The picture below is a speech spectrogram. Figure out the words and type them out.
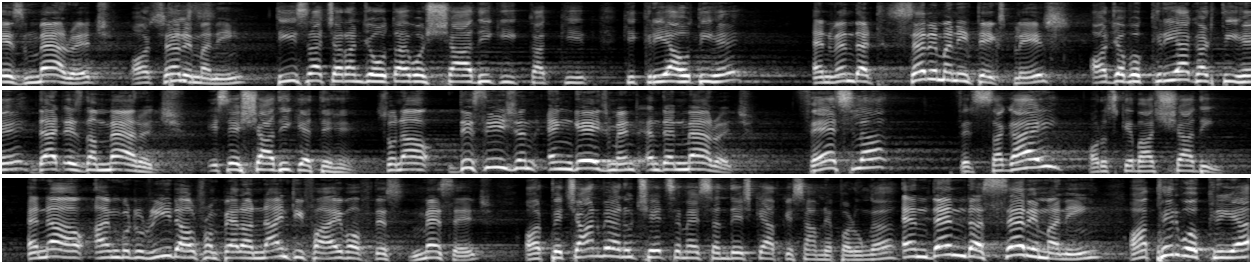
is marriage or तीस- ceremony. तीसरा चरण जो होता है वो शादी की, की, की क्रिया होती है And when that ceremony takes place, और जब वो क्रिया घटती है that is the marriage. इसे शादी कहते हैं So now, decision, engagement, and then marriage. फैसला फिर सगाई और उसके बाद शादी And now I'm going to read out from para 95 of this message. और पिचानवे अनुच्छेद से मैं संदेश के आपके सामने पढ़ूँगा। एंड देन द सेरेमनी और फिर वो क्रिया।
